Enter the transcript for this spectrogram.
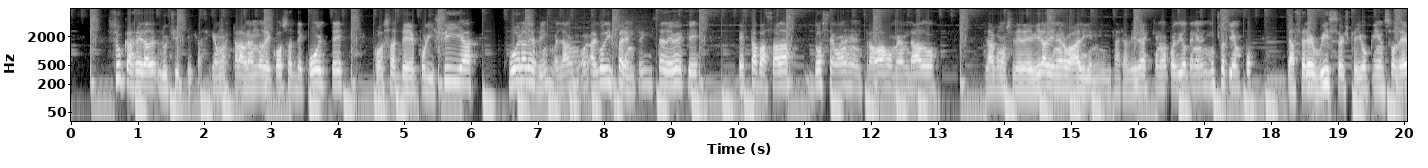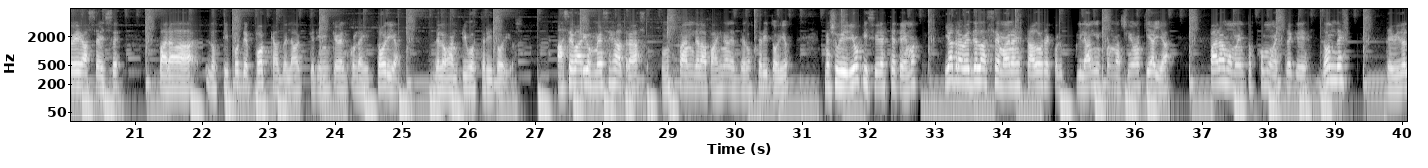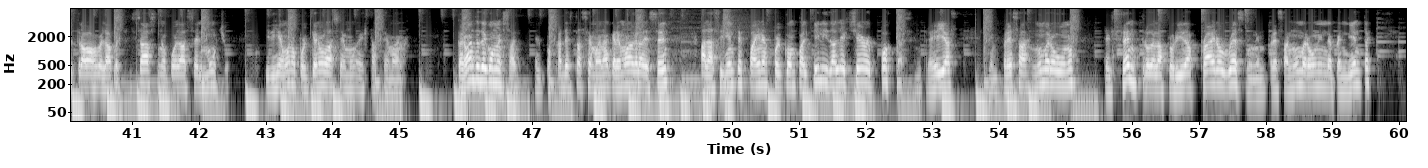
su carrera luchística. Así que vamos a estar hablando de cosas de corte, cosas de policía, fuera de ring, ¿verdad? Algo diferente. Y se debe que esta pasada dos semanas en el trabajo me han dado la como si le debiera dinero a alguien. Y la realidad es que no he podido tener mucho tiempo de hacer el research que yo pienso debe hacerse para los tipos de podcast, ¿verdad? Que tienen que ver con las historias de los antiguos territorios. Hace varios meses atrás, un fan de la página desde los territorios me sugirió que hiciera este tema y a través de las semanas he estado recopilando información aquí y allá para momentos como este que donde debido al trabajo, ¿verdad? Pues quizás no pueda hacer mucho. Y dije, bueno, ¿por qué no lo hacemos esta semana? Pero antes de comenzar el podcast de esta semana, queremos agradecer a las siguientes páginas por compartir y darle share al podcast, entre ellas la empresa número uno del centro de la Florida, Pride of Wrestling, empresa número uno independiente,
